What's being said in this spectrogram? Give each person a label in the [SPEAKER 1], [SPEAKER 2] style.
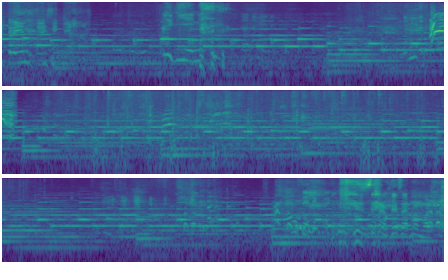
[SPEAKER 1] que trae un príncipe.
[SPEAKER 2] Ahí viene.
[SPEAKER 1] Ah, se rompió su arma muerta.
